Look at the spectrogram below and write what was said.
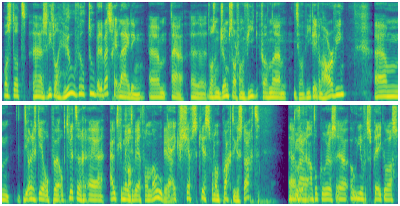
was dat ze liet wel heel veel toe bij de wedstrijdleiding. Ehm, nou ja, het was een jumpstart van, v, van, niet van VK, van Harvey. Die ook nog eens een keer op, op Twitter uitgemeten werd van, oh Ja. kijk, chef's kiss, wat een prachtige start. Eh, waar een aantal coureurs eh, ook niet over te spreken was.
